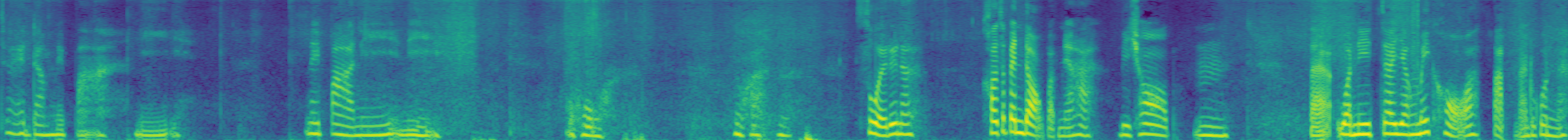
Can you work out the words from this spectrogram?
เจอเห็ดดำในป่า นี่ ในป่านี้ นี่ โอ้โห ดูค่ะ สวยด้วยนะ เขาจะเป็นดอกแบบเนี้ยค่ะ บีชอบ อืม แต่วันนี้จะยังไม่ขอตัดนะทุกคนนะ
